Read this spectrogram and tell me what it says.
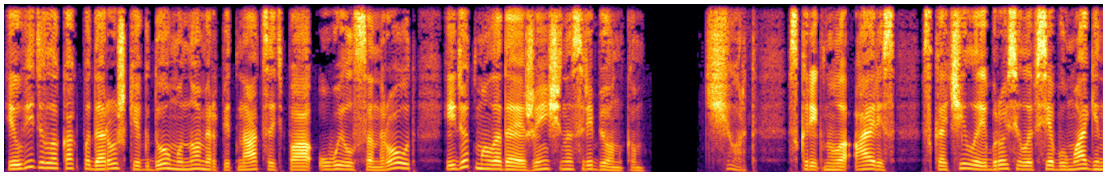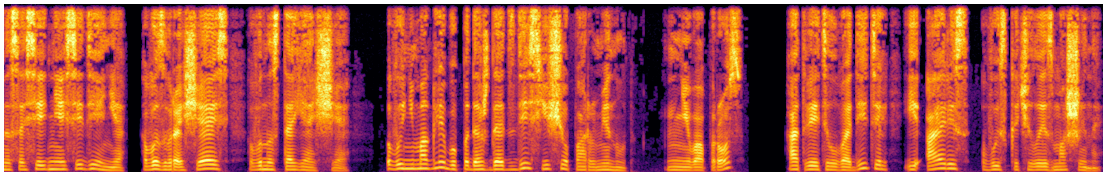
и увидела, как по дорожке к дому номер 15 по Уилсон-Роуд идет молодая женщина с ребенком. «Чёрт!» — вскрикнула Айрис, вскочила и бросила все бумаги на соседнее сиденье, возвращаясь в настоящее. «Вы не могли бы подождать здесь еще пару минут?» «Не вопрос», — ответил водитель, и Айрис выскочила из машины.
